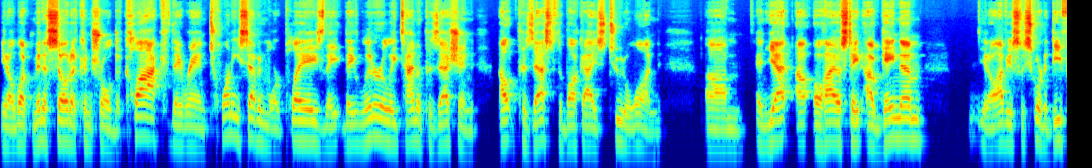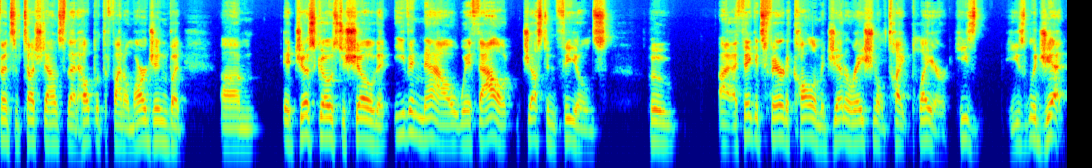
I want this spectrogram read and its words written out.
you know, look, Minnesota controlled the clock. They ran 27 more plays. They they literally time of possession outpossessed the Buckeyes two to one. Um, and yet uh, Ohio State outgained them you know, obviously scored a defensive touchdown, so that helped with the final margin. But um, it just goes to show that even now, without Justin Fields, who I, I think it's fair to call him a generational type player, he's he's legit.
